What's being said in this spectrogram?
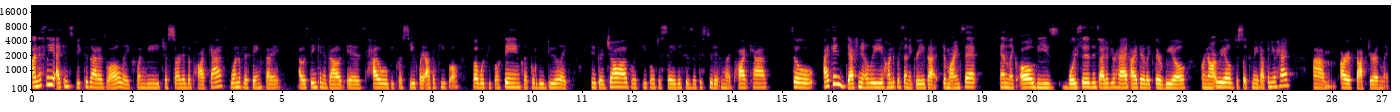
honestly i can speak to that as well like when we just started the podcast one of the things that i i was thinking about is how it will be perceived by other people what would people think like would we do like a good job would people just say this is like a student-led podcast. So i can definitely 100% agree that the mindset and like all these voices inside of your head either like they're real or not real just like made up in your head um are a factor and like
